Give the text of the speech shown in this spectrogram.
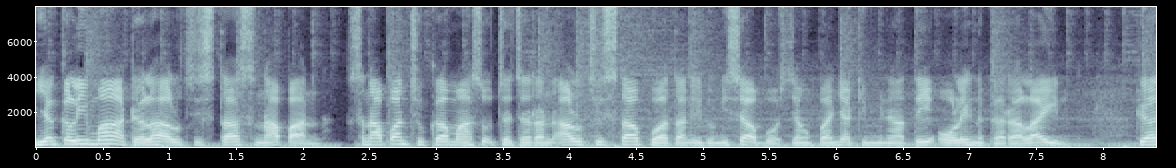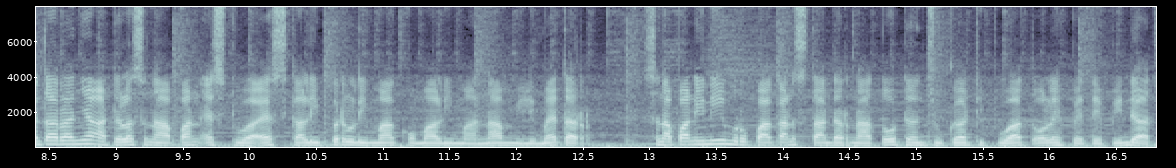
Yang kelima adalah alutsista senapan. Senapan juga masuk jajaran alutsista buatan Indonesia bos yang banyak diminati oleh negara lain. Di antaranya adalah senapan S2S kaliber 5,56 mm. Senapan ini merupakan standar NATO dan juga dibuat oleh PT Pindad.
